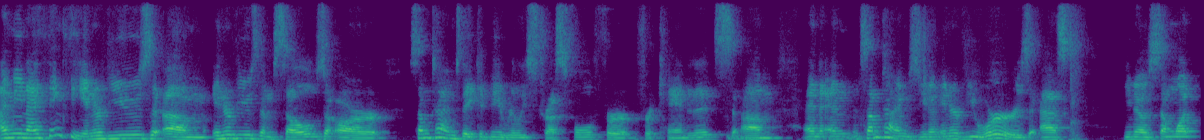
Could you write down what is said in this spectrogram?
I mean, I think the interviews um, interviews themselves are sometimes they could be really stressful for for candidates, um, and and sometimes you know interviewers ask you know somewhat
